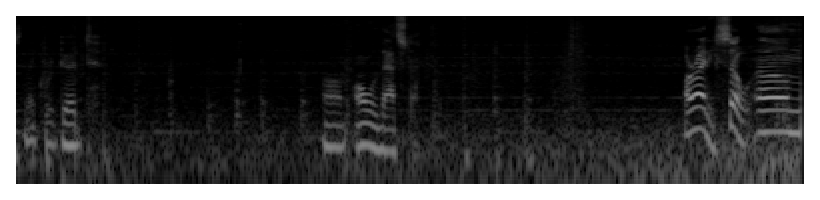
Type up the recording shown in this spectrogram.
So I think we're good on all of that stuff. Alrighty, so um,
